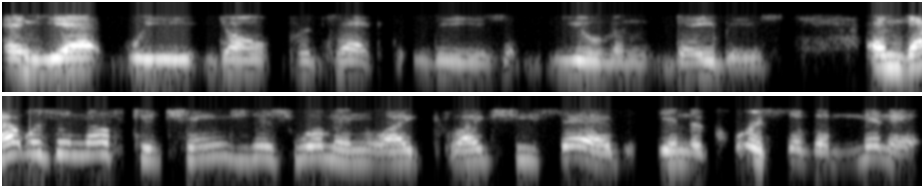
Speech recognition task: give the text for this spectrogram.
and yet we don't protect these human babies. And that was enough to change this woman, like like she said, in the course of a minute,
